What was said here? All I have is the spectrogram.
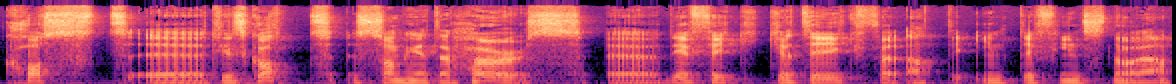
kosttillskott eh, som heter HERS. Eh, det fick kritik för att det inte finns några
